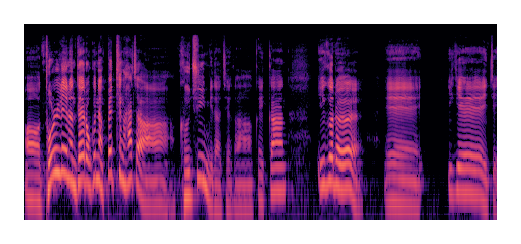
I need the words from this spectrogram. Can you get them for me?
어, 돌리는 대로 그냥 배팅하자. 그 주의입니다. 제가. 그러니까 이거를 예, 이게 이제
